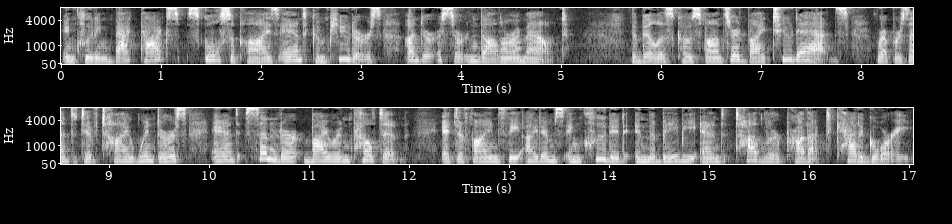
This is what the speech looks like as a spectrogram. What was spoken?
including backpacks, school supplies, and computers under a certain dollar amount. The bill is co sponsored by two dads, Representative Ty Winters and Senator Byron Pelton. It defines the items included in the baby and toddler product category.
